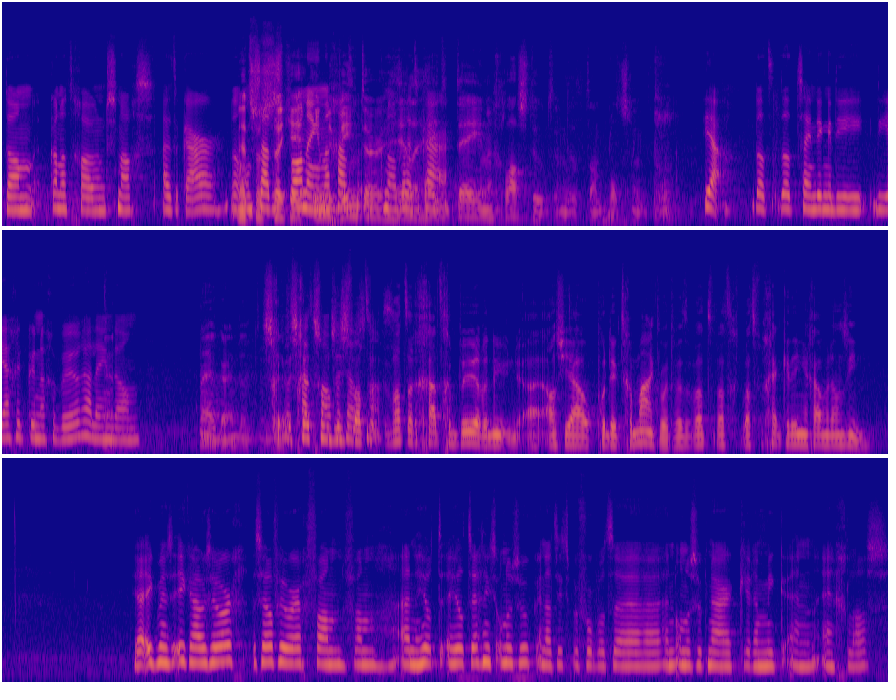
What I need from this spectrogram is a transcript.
dan kan het gewoon s'nachts uit elkaar. Dan Net ontstaat zoals de dat je spanning in en de dan gaat het winter knalt uit elkaar. hete thee in een glas doet en dat het dan plotseling. Ja, dat, dat zijn dingen die, die eigenlijk kunnen gebeuren. Alleen Ja. dan Nee, oké. gaat Schets soms eens wat, wat er gaat gebeuren nu eh, als jouw product gemaakt wordt. Wat, wat, wat, wat voor gekke dingen gaan we dan zien? Ja, ik, ben, ik hou erg, zelf heel erg van, van een heel, heel technisch onderzoek. En dat is bijvoorbeeld eh, een onderzoek naar keramiek en, en glas.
